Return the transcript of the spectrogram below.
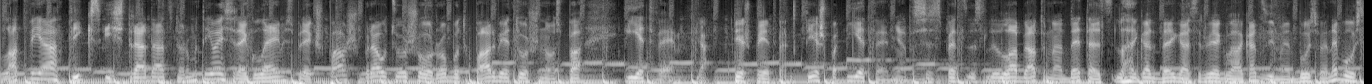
Latvijā tiks izstrādāts normatīvais regulējums priekš pašu braucošo robotu pārvietošanos pa ietvēm. Jā, tieši pietvērt. Tieši pa ietvēm. Jā, tas ir spēc, tas labi atrunāt detaļas, lai gada beigās ir vieglāk atzīmēt, būs vai nebūs.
